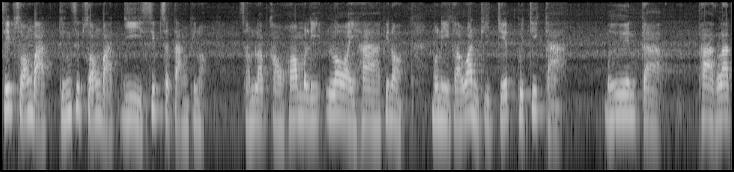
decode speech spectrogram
12 บาทถึง 12 บาท 20 สตางค์พี่น้องสำหรับข้าวหอมมะลิร้อยหาพี่น้องมื้อนี้ก็วันที่7พฤศจิกามื้ออื่นกะภาครัฐ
